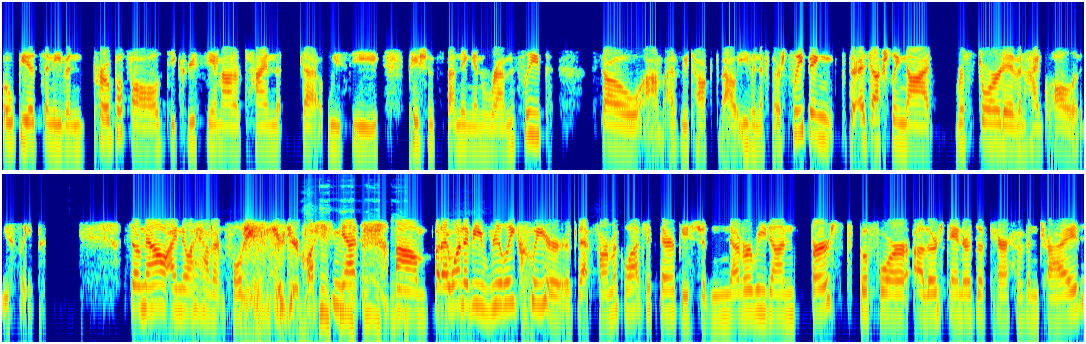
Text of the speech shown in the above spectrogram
opiates, and even propofol decrease the amount of time that, that we see patients spending in REM sleep. So, um, as we talked about, even if they're sleeping, it's actually not restorative and high quality sleep. So now I know I haven't fully answered your question yet, um, but I want to be really clear that pharmacologic therapy should never be done first before other standards of care have been tried.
